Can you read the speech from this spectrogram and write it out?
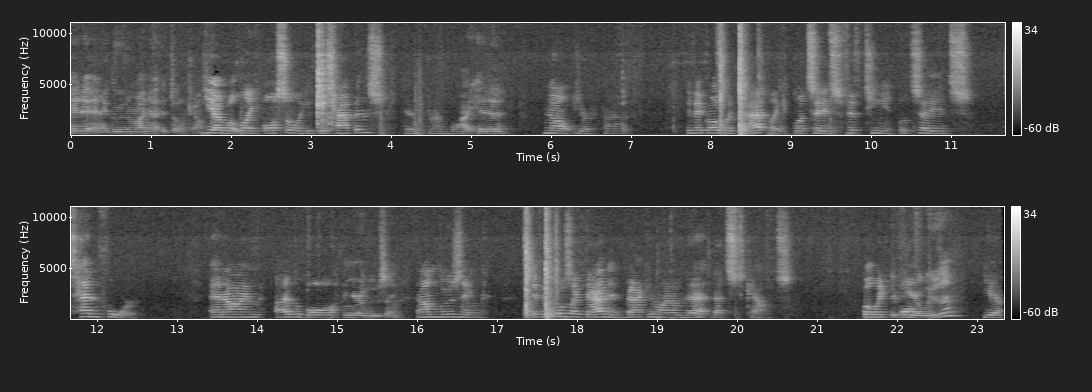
we- hit it and it goes in my net, it doesn't count. yeah, but like also like if this happens, here can I have the ball? I hit it. No, here can I have it? If it goes like that, like let's say it's fifteen, let's say it's 10-4, and I'm I have the ball and you're losing. and I'm losing. If it goes like that and back in my own net, that counts. But like If off- you're losing, yeah.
